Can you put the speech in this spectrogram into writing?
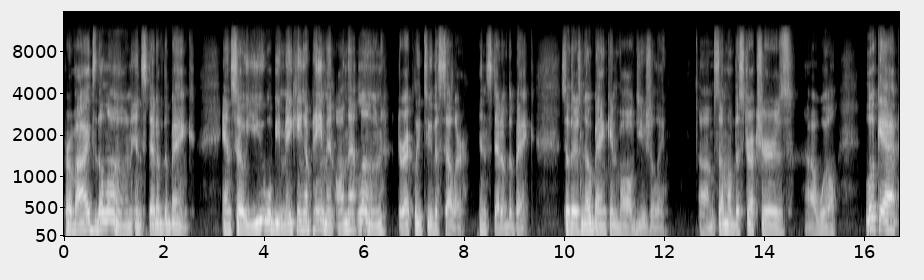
provides the loan instead of the bank. And so, you will be making a payment on that loan directly to the seller instead of the bank. So, there's no bank involved usually. Um, some of the structures uh, will look at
